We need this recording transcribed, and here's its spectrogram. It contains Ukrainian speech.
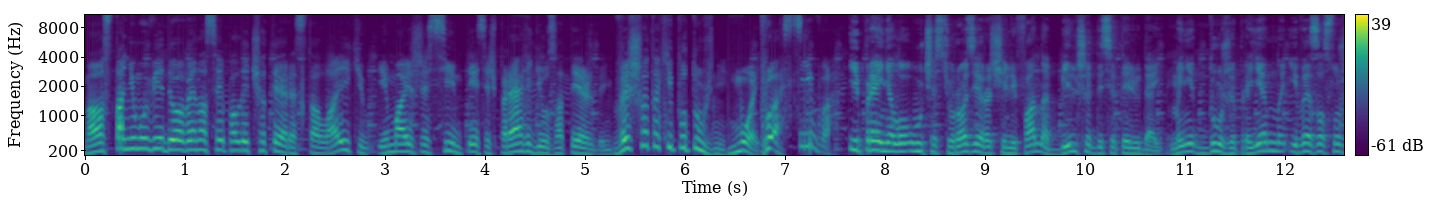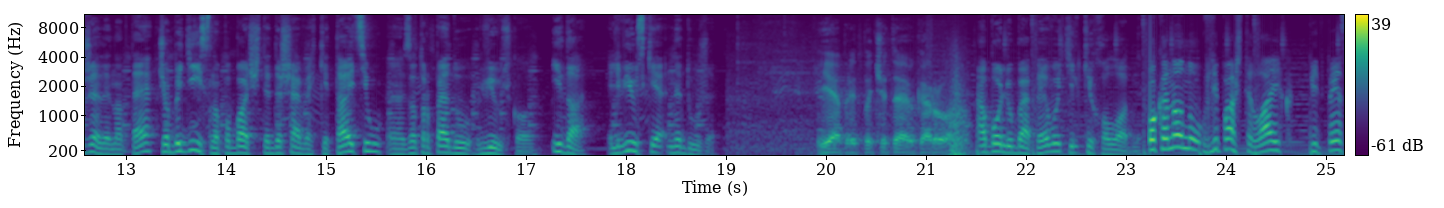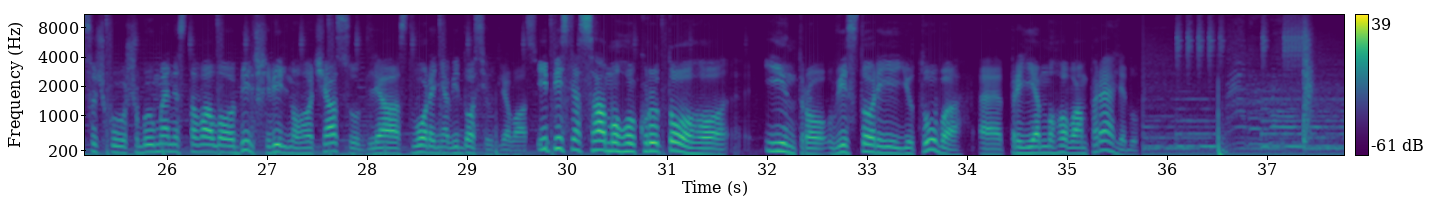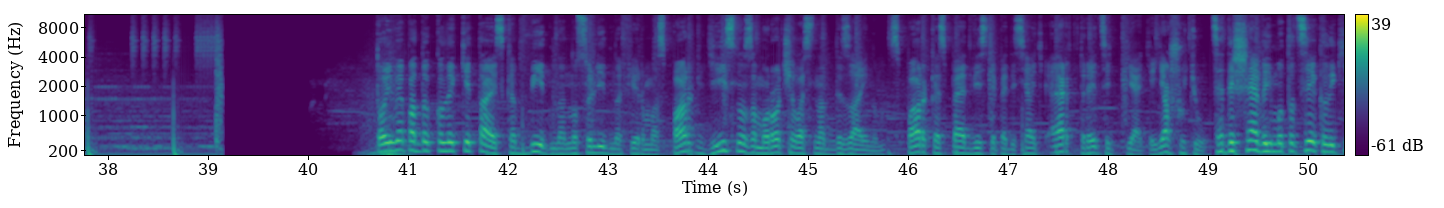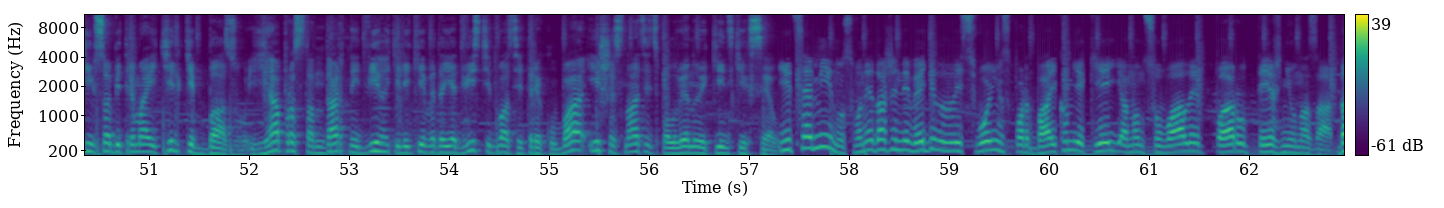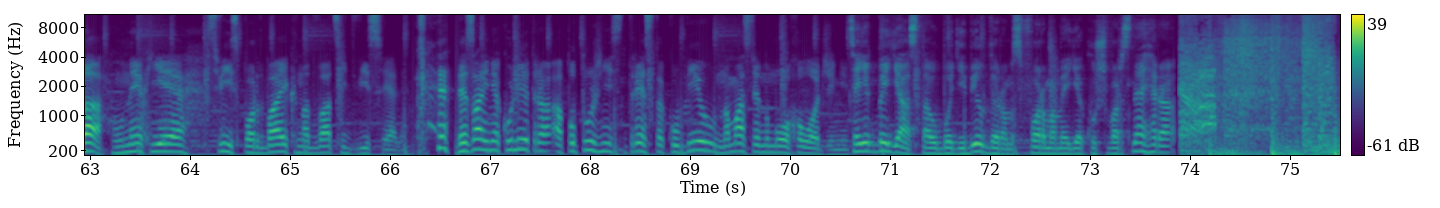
На останньому відео ви насипали 400 лайків і майже 7 тисяч переглядів за тиждень. Ви що такі потужні? Мой, пасіба! І прийняло участь у розіграші Ліфана більше 10 людей. Мені дуже приємно, і ви заслужили на те, щоб дійсно побачити дешевих китайців е, за торпеду львівського. І да, львівське не дуже. Я предпочитаю корону. Або любе пиво, тільки холодне. По канону вліпаште лайк, підписочку, щоб у мене ставало більше вільного часу для створення відосів для вас. І після самого крутого інтро в історії Ютуба е, приємного вам перегляду. Той випадок, коли китайська бідна, но солідна фірма Spark дійсно заморочилась над дизайном. Spark SP250R35. Я шутю. Це дешевий мотоцикл, який в собі тримає тільки базу. Я про стандартний двигатель, який видає 223 куба і 16,5 кінських сил. І це мінус. Вони навіть не виділились своїм спортбайком, який анонсували пару тижнів назад. Да, у них є свій спортбайк на 22 сили. Дизайн як у літра, а потужність 300 кубів на масляному охолодженні. Це якби я став бодібілдером з формами, як у Шварценеггера.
